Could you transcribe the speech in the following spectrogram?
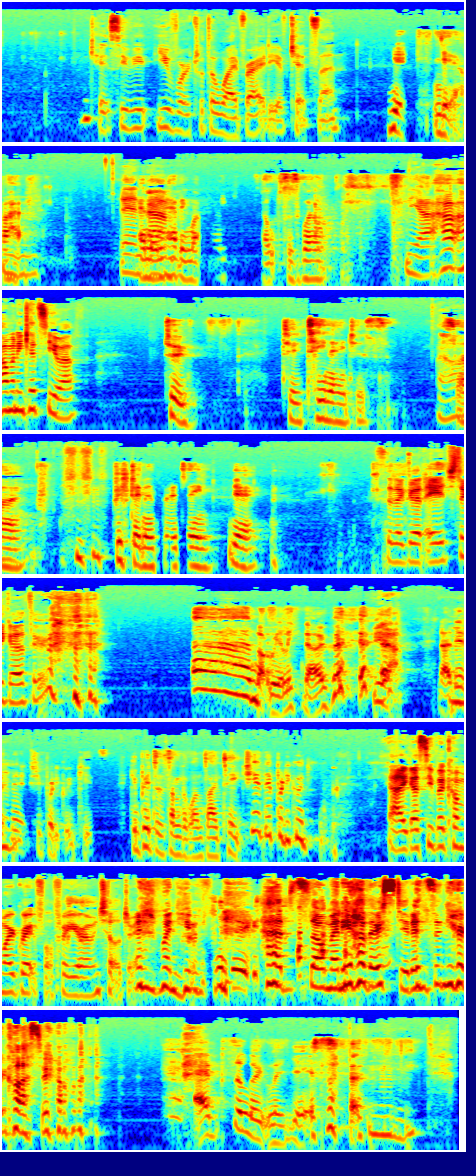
Okay, so you've worked with a wide variety of kids then? Yeah, yeah, I have. Mm-hmm. And, and then um, having my own helps as well. Yeah, how, how many kids do you have? Two, two teenagers. Oh. So 15 and 13, yeah. Is it a good age to go through? uh, not really, no. Yeah. no, they're, mm-hmm. they're actually pretty good kids. Compared to some of the ones I teach, yeah, they're pretty good. Yeah, I guess you become more grateful for your own children when you've you had so many other students in your classroom. Absolutely, yes. Mm-hmm.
